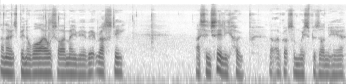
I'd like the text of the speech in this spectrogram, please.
I know it's been a while, so I may be a bit rusty. I sincerely hope that I've got some whispers on here,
